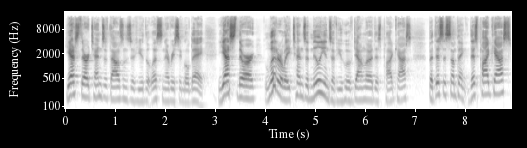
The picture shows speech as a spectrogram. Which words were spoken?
Yes, there are tens of thousands of you that listen every single day. Yes, there are literally tens of millions of you who have downloaded this podcast. But this is something. This podcast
